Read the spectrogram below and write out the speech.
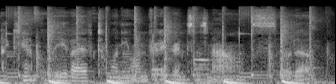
I can't believe I have 21 fragrances now. It's so dope.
